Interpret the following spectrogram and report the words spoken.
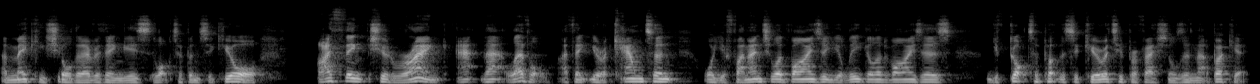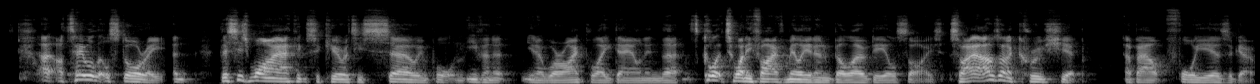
and making sure that everything is locked up and secure, I think should rank at that level. I think your accountant or your financial advisor, your legal advisors, you've got to put the security professionals in that bucket. I'll tell you a little story, and this is why I think security is so important, even at you know where I play down in the let's call it 25 million and below deal size. So I, I was on a cruise ship about four years ago,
